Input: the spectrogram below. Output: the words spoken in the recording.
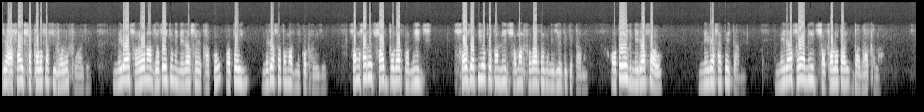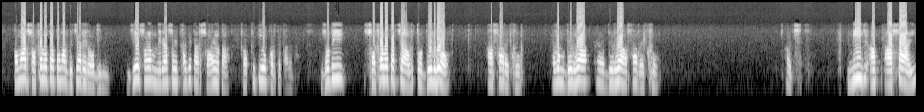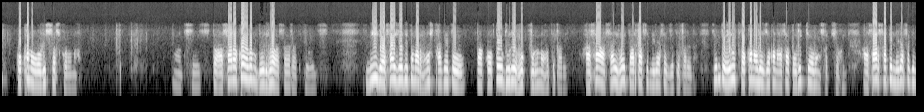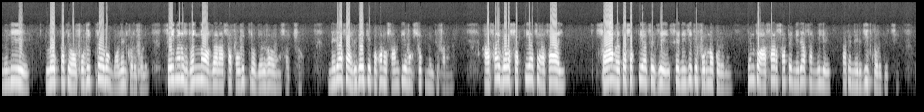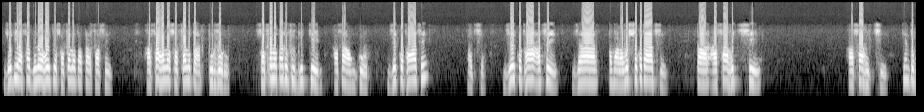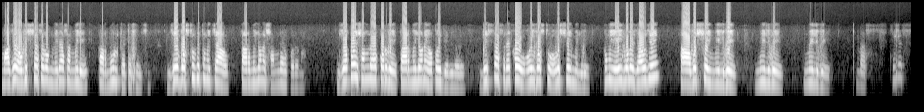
যে, আশায় সফলতা কীভাবে পাওয়া যায়? নিরাশ হয় না যতই তুমি নিরাশ হয়ে থাকো ততই নিরাশা তোমার নিকট হয়ে যায়। সংসারের সব পদার্থ নিজ, স্বজাতীয় তথা নিজ সমান পদার্থকে নিজের দিকে টানে। অতএব নিরাশাও নিরাশাকেই টানে। নিরাশ নিজ সফলতায় বাধা ফেলা। তোমার সফলতা তোমার বিচারের অধীনে। যে স্বয়ং নিরাশ হয়ে থাকে তার সহায়তা প্রকৃতিও করতে পারে না। যদি সফলতা চাও তো দৃঢ় আশা রেখো এবং দৃঢ় দৃঢ় আশা রেখো। আচ্ছা। নিজ আশায় কখনো অবিশ্বাস করো না। আচ্ছা তো আশা রাখো এবং দৃঢ় আশা রাখতে বলছি নিজ আশায় যদি তোমার হুঁশ থাকে তো তা কত দূরে হোক পূর্ণ হতে পারে। আশা আশাই হয় তার পাশে নিরাশা যেতে পারে না। কিন্তু এরূপ তখন হবে যখন আশা পবিত্র এবং স্বচ্ছ হয়। আশার সাথে নিরাশাকে মিলিয়ে লোক তাকে অপবিত্র এবং মলিন করে ফেলে। সেই মানুষ ধন্য যার আশা পবিত্র, দৃঢ় এবং স্বচ্ছ। নিরাশা হৃদয়কে কখনো শান্তি এবং সুখ মিলতে পারে না। আশায় বড় শক্তি আছে, আশায় স্বয়ং এত শক্তি আছে যে সে নিজেকে পূর্ণ করে নেয়। কিন্তু আশার সাথে নিরাশা মিলে তাকে নির্জীব করে দিচ্ছে। যদি আশা দৃঢ় হয় তো সফলতা তার পাশে। আশা হলো সফলতার পূর্বরূপ। সফলতারূপী বৃক্ষের আশা অঙ্কুর। যে কথা আছে আচ্ছা যে কথা আছে যার তোমার আবশ্যকতা আছে, তার আশা হচ্ছে আশা হচ্ছে। কিন্তু মাঝে অবিশ্বাস এবং নিরাশা মিলে তার মূল কেটে ফেলছে। যে বস্তুকে তুমি চাও, তার মিলনে সন্দেহ করো না। যতই সন্দেহ করবে, তার মিলনে অতই দেরি হবে। বিশ্বাস রেখো, ওই বস্তু অবশ্যই মিলবে। তুমি এই বলে যাও যে, তা অবশ্যই মিলবে মিলবে মিলবে। ব্যাস, ঠিক আছে?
